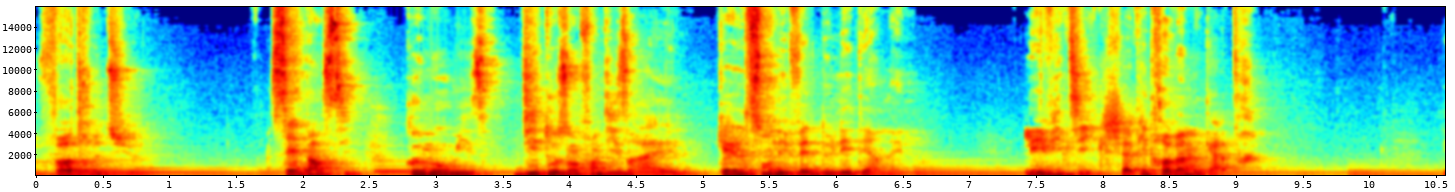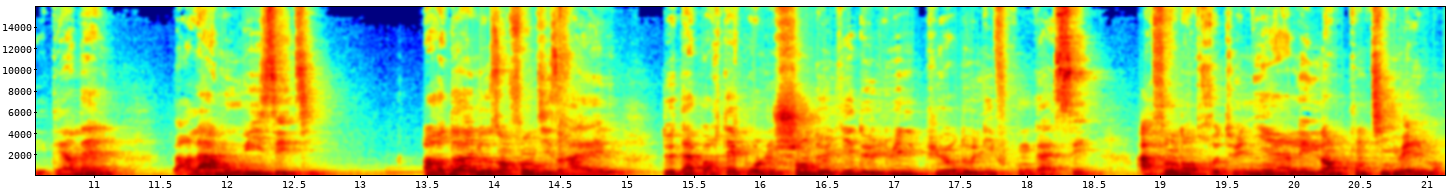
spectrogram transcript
votre Dieu. C'est ainsi que Moïse dit aux enfants d'Israël quelles sont les fêtes de l'Éternel. Lévitique chapitre 24. L'Éternel parla à Moïse et dit Ordonne aux enfants d'Israël de t'apporter pour le chandelier de l'huile pure d'olive concassée, afin d'entretenir les lampes continuellement.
